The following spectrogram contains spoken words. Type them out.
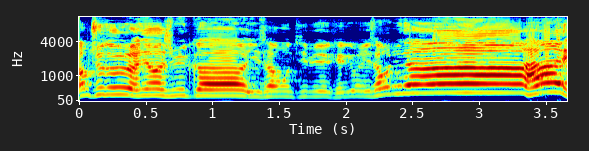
상추들 안녕하십니까 이상훈 TV의 개그맨 이상훈입니다. Hi.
